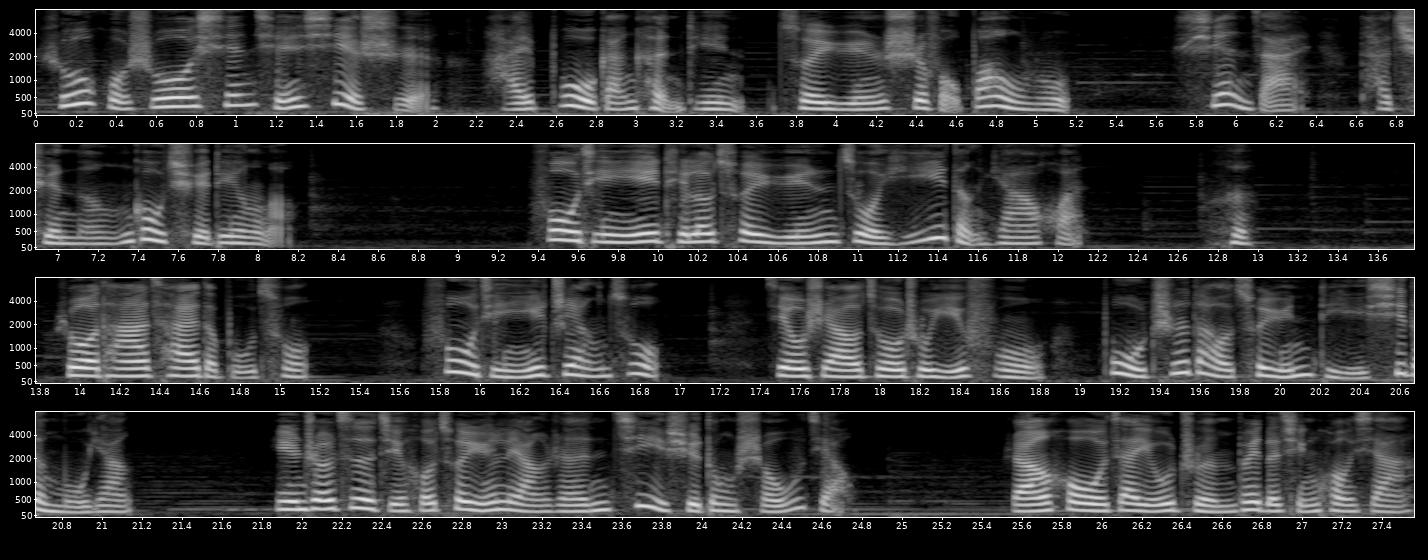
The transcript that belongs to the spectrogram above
如果说先前谢氏还不敢肯定翠云是否暴露，现在他却能够确定了。傅锦仪提了翠云做一等丫鬟，哼，若他猜的不错，傅锦仪这样做。”就是要做出一副不知道翠云底细的模样，引着自己和翠云两人继续动手脚，然后在有准备的情况下，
